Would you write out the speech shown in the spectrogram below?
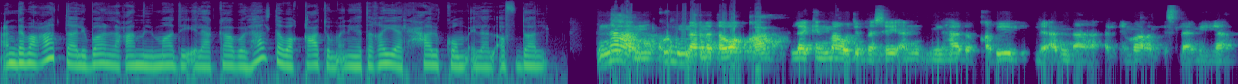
عندما عاد طالبان العام الماضي إلى كابول هل توقعتم أن يتغير حالكم إلى الأفضل؟ نعم كنا نتوقع لكن ما وجدنا شيئا من هذا القبيل لأن الإمارة الإسلامية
